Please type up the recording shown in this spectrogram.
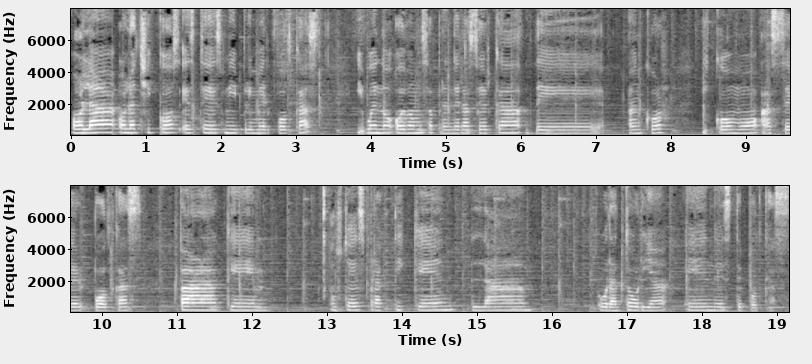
Hola, hola chicos, este es mi primer podcast y bueno, hoy vamos a aprender acerca de Anchor y cómo hacer podcast para que ustedes practiquen la oratoria en este podcast.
